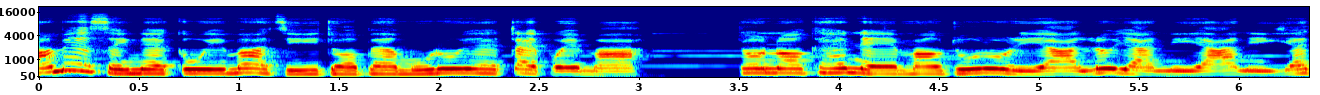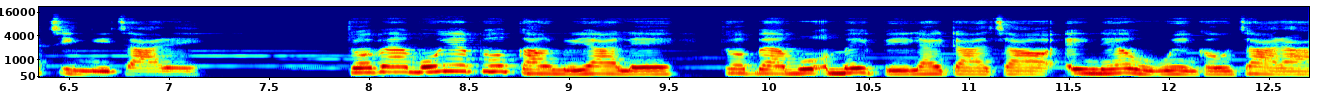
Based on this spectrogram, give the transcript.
ါမဲ့စိန်နဲ့ကဝေမကြီးဒေါ်ဗန်မိုးတို့ရဲ့တိုက်ပွဲမှာဒေါ်နော်ခန်းနဲ့မောင်တိုးတို့တွေကလွတ်ရနေရနေရက်ကြည့်နေကြတယ် ဒေါ်ဗန်မိုးရဲ့ဖုတ်ကောင်တွေကလည်းဒေါ်ဗန်မိုးအမိတ်ပေးလိုက်တာကြောင့်အိမ်ထဲကိုဝင်ကုန်ကြတာ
